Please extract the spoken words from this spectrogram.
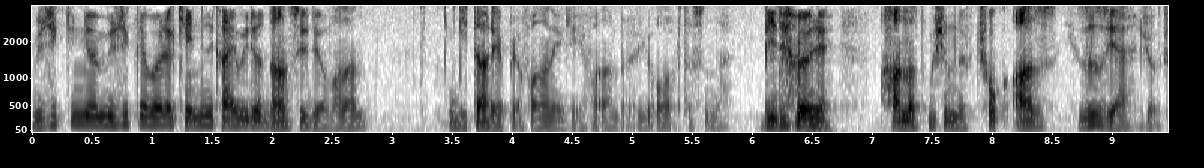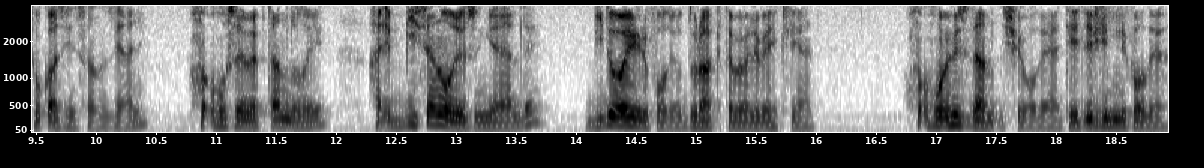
Müzik dinliyor. Müzikle böyle kendini kaybediyor. Dans ediyor falan. Gitar yapıyor falan eliyle falan böyle yol ortasında. Bir de öyle anlatmışımdır. Çok azız ya. Çok, az insanız yani. o sebepten dolayı hani bir sen oluyorsun genelde. Bir de o herif oluyor durakta böyle bekleyen. o yüzden şey oluyor yani tedirginlik oluyor.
